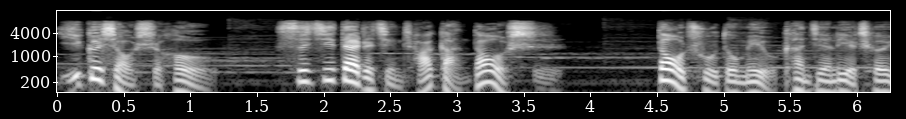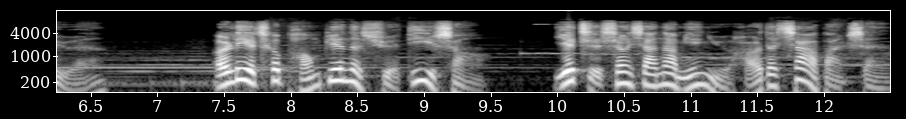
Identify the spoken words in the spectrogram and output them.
一个小时后，司机带着警察赶到时，到处都没有看见列车员，而列车旁边的雪地上，也只剩下那名女孩的下半身。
